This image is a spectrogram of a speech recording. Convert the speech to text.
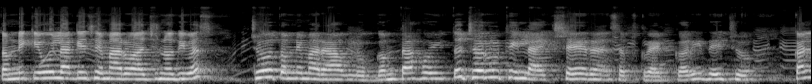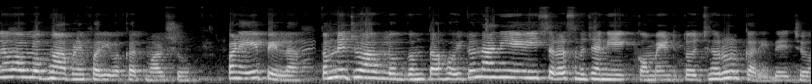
તમને કેવો લાગે છે મારો આજનો દિવસ? જો તમને મારા આ ગમતા હોય તો જરૂરથી લાઇક શેર અને સબસ્ક્રાઈબ કરી દેજો. કાલ નવા વ્લોગમાં આપણે ફરી વખત મળશું. પણ એ પહેલાં તમને જો આ વ્લોગ ગમતા હોય તો નાની એવી સરસ મજાની એક કોમેન્ટ તો જરૂર કરી દેજો.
